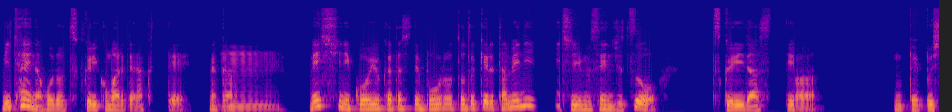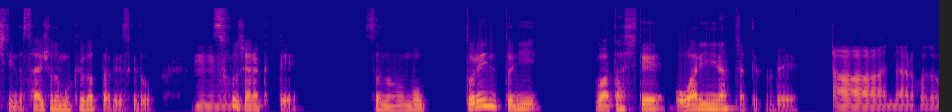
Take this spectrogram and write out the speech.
みたいなほど作り込まれてなくて、なんか、ん、メッシにこういう形でボールを届けるためにチーム戦術を作り出すっていうのは、ペップシティの最初の目標だったわけですけど、うん。そうじゃなくて、そのもうトレントに渡して終わりになっちゃってるので、ああ、なるほど。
